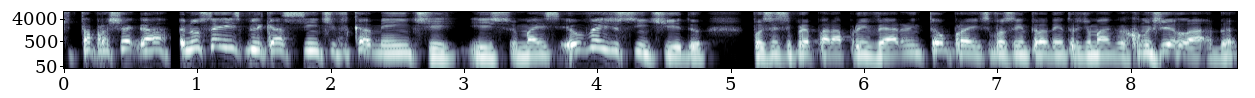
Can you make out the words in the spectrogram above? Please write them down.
que tá para chegar. Eu não sei explicar cientificamente isso, mas eu vejo sentido você se preparar para o inverno. Então, para isso, você entrar dentro de uma água congelada.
